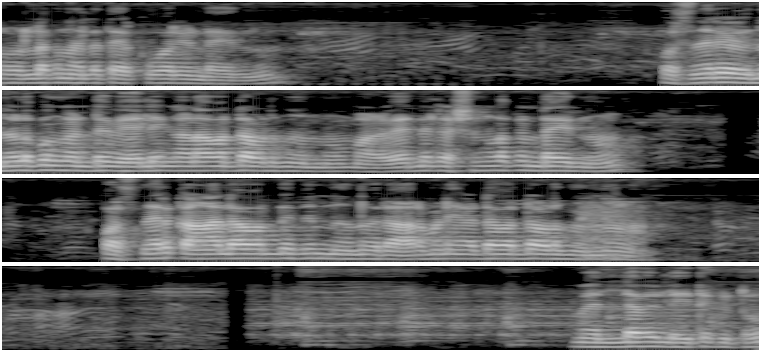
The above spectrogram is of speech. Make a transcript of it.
റോഡിലൊക്കെ നല്ല തിരക്ക് പോലെ ഉണ്ടായിരുന്നു. കുറച്ച് നേരം എഴുന്നള്ളിപ്പം കണ്ട് വേലയും കാണാൻ പറഞ്ഞിട്ട് അവിടെ നിന്നു. മഴ വരുന്ന ലക്ഷങ്ങളൊക്കെ ഉണ്ടായിരുന്നു. കുറച്ച് നേരം കാണാലോ പറഞ്ഞിട്ട് ഇങ്ങനെ നിന്നു. ഒരു ആറുമണിയായിട്ട് പറഞ്ഞിട്ട് അവിടെ നിന്നാണ്. മെല്ലെ ലൈറ്റ് കിട്ടു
